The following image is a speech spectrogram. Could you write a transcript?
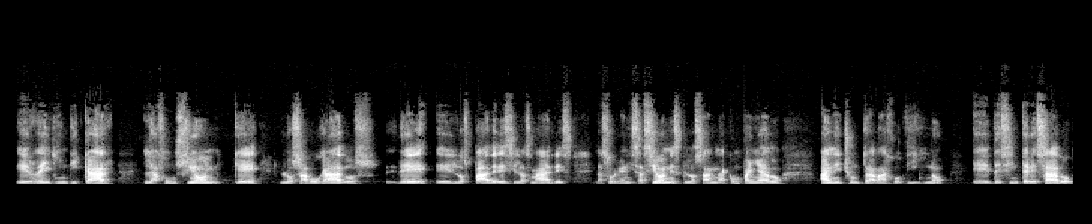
eh, reivindicar la función que los abogados de eh, los padres y las madres, las organizaciones que los han acompañado, han hecho un trabajo digno, eh, desinteresado,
